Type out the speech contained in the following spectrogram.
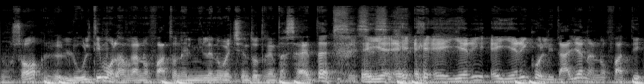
non so, l'ultimo l'avranno fatto nel 1937 sì, e, sì, e, e, e, ieri, e ieri con l'Italia ne hanno fatti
